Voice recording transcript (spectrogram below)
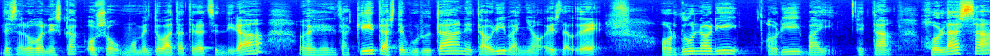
desde luego neskak oso momento bat ateratzen dira, e, dakit, aste burutan, eta hori baino ez daude. Ordun hori, hori bai, eta jolasa,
